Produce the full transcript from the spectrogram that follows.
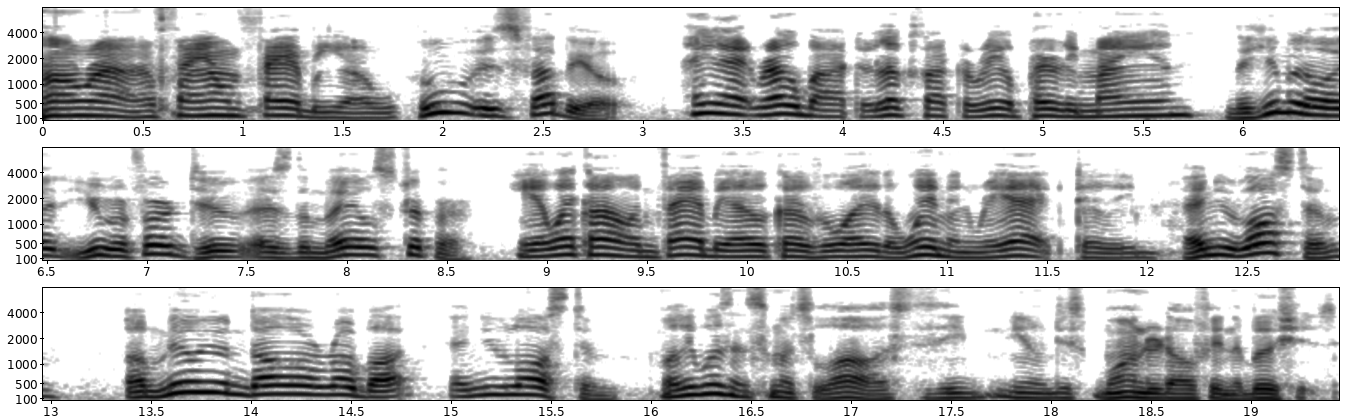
All right, I found Fabio. Who is Fabio? He's that robot that looks like a real pretty man. The humanoid you referred to as the male stripper. Yeah, we call him Fabio 'cause the way the women react to him. And you lost him. A million dollar robot, and you lost him. Well, he wasn't so much lost as he, you know, just wandered off in the bushes.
